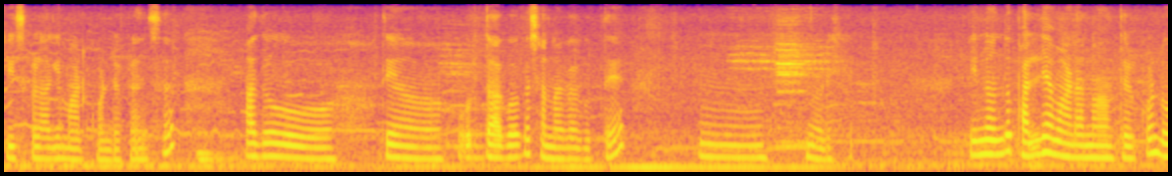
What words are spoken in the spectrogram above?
ಪೀಸ್ಗಳಾಗಿ ಮಾಡಿಕೊಂಡೆ ಫ್ರೆಂಡ್ಸ್. ಅದು ಹುರಿದಾಗುವಾಗ ಚೆನ್ನಾಗಾಗುತ್ತೆ. ನೋಡಿ. ಇನ್ನೊಂದು ಪಲ್ಯ ಮಾಡೋಣ ಅಂತ ಹೇಳ್ಕೊಂಡು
